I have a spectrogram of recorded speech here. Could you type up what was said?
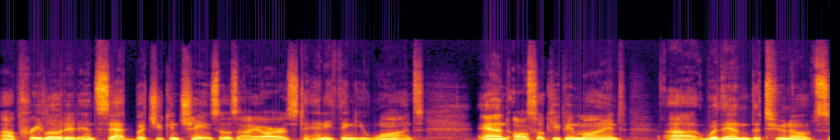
uh, preloaded and set, but you can change those IRs to anything you want. And also keep in mind, uh, within the Two Notes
